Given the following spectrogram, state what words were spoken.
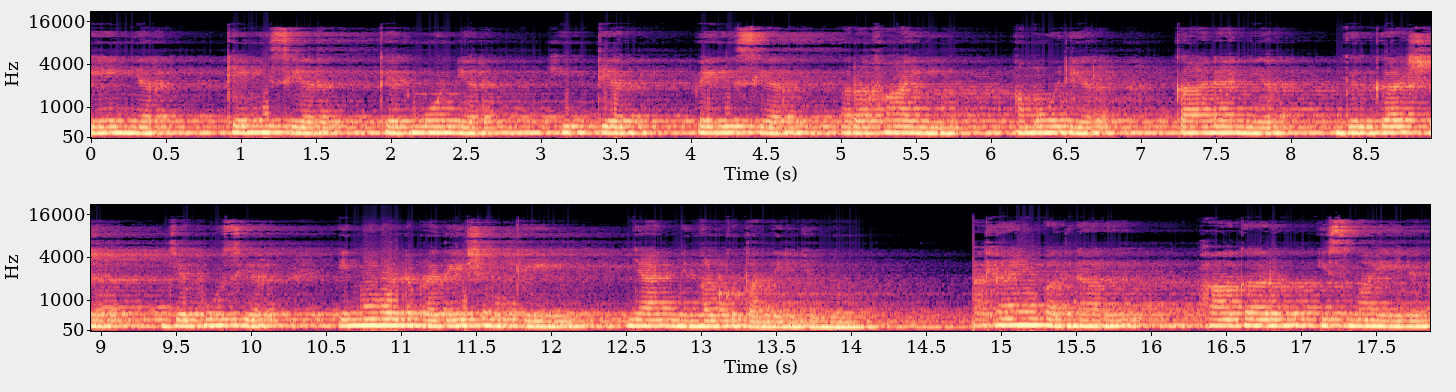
കേന്യർ കെനീസിയർ കെർമോന്യർ ഹിത്യർ പെരിസ്യർ റഫായി അമോര്യർ കാനാന്യർ ഗിർഗാഷ്യർ ജബൂസിയർ എന്നിവരുടെ പ്രദേശമൊക്കെയും ഞാൻ നിങ്ങൾക്ക് തന്നിരിക്കുന്നു. അധ്യായം പതിനാറ്. ഹാഗാറും ഇസ്മായിലും.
